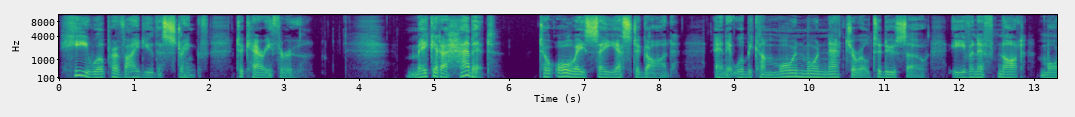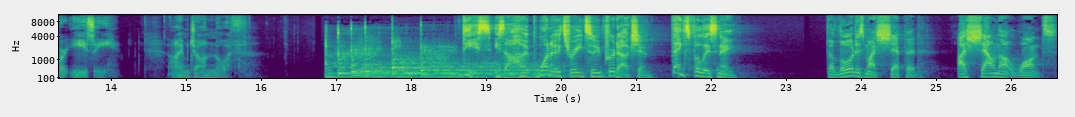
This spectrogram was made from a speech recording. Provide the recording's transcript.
He will provide you the strength to carry through. Make it a habit to always say yes to God and it will become more and more natural to do so, even if not more easy. I'm John North. This is a Hope 1032 production. Thanks for listening. The Lord is my shepherd, I shall not want.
